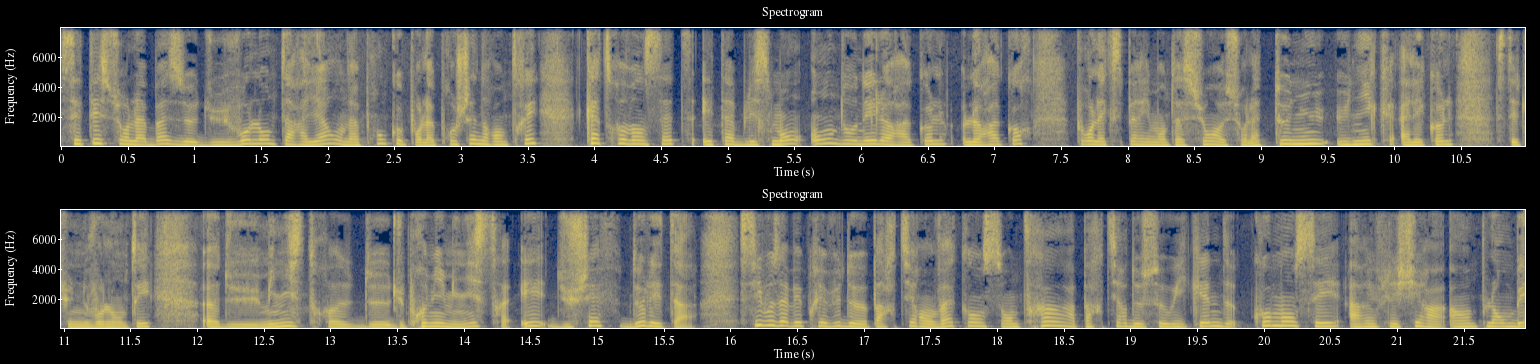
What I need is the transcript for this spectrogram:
C'était sur la base du volontariat. On apprend que pour la prochaine rentrée, 87 établissements ont donné leur accord, leur accord pour l'expérimentation sur la tenue unique à l'école. C'était une volonté euh, du ministre, du Premier ministre et du chef de l'État. Si vous avez prévu de partir en vacances en train à partir de ce week-end, commencez à réfléchir à un plan B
